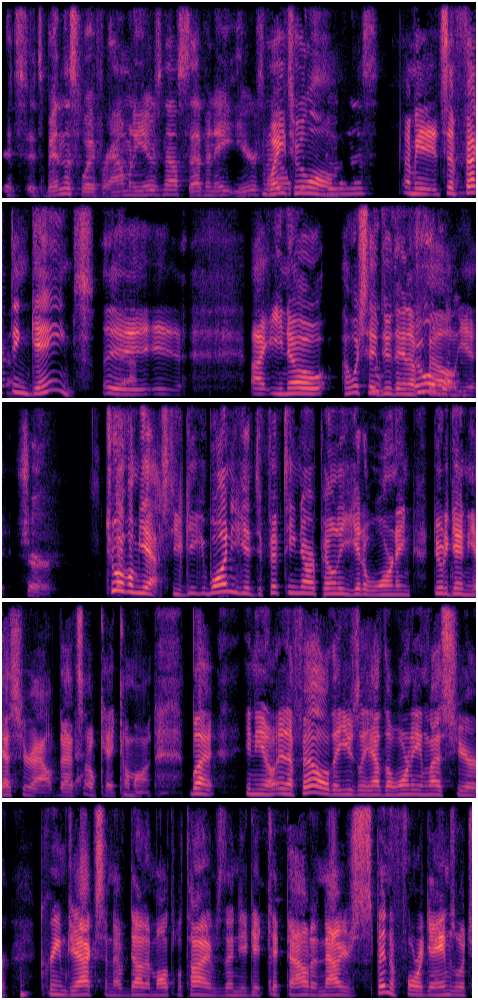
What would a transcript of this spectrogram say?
it's it's been this way for how many years now? Seven, eight years now? Way too long. doing This? I mean, it's affecting games. Yeah. Uh, you know, I wish they do the NFL. Yeah. Sure. Two of them, yes. You get one, you get the 15 yard penalty, you get a warning. Do it again, yes, you're out. That's okay. Come on. But in you know NFL, they usually have the warning unless you're Kareem Jackson. Have done it multiple times. Then you get kicked out, and now you're suspended four games, which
